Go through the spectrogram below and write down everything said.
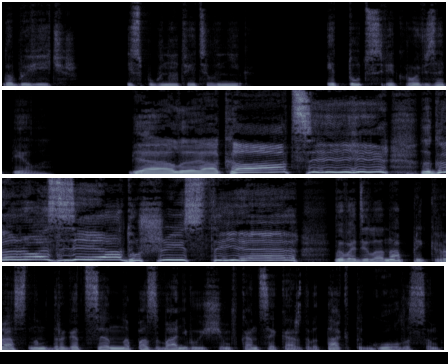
Добрый вечер, испуганно ответила Ника. И тут свекровь запела. Белые акации, гроздья душистые, выводила она прекрасным, драгоценно позванивающим в конце каждого такта голосом,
